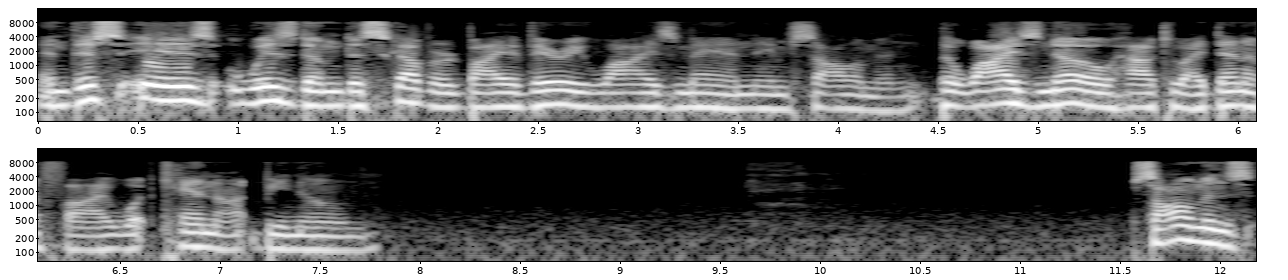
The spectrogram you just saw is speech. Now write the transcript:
And this is wisdom discovered by a very wise man named Solomon. The wise know how to identify what cannot be known. Solomon's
